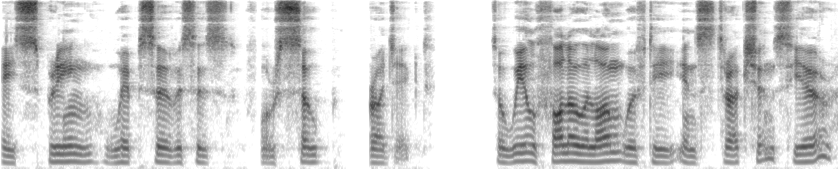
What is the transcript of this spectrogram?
a Spring Web Services for SOAP project. So we'll follow along with the instructions here.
